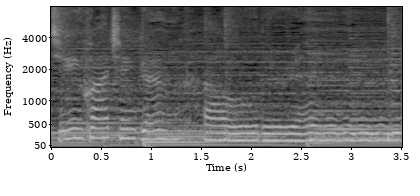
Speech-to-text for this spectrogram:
进化成更好的人。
